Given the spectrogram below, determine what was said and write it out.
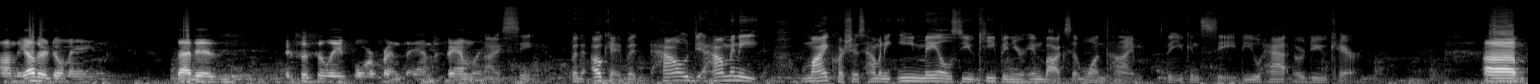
on the other domain that is explicitly for friends and family. I see. But okay, but how do, how many? My question is, how many emails do you keep in your inbox at one time that you can see? Do you have or do you care? Um,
